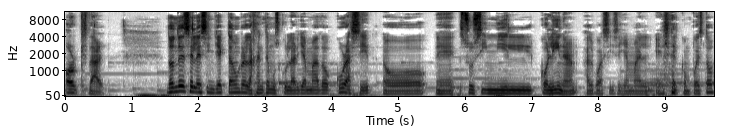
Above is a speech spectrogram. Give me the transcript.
Orkdal, donde se les inyecta un relajante muscular llamado Curacid o eh, sucinilcolina, algo así se llama el, el, compuesto,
